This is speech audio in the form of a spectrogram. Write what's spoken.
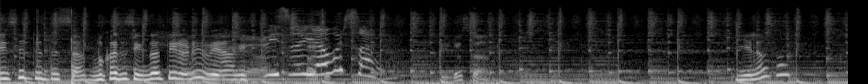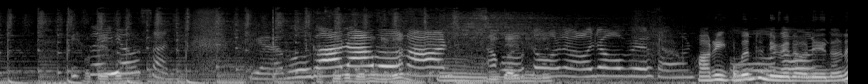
listen to the sun මොකද සිංහත් තිරනේ මෙයාගේ It's the yellow sun. හරි ඉක්මට නිවෙනවනේ දන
